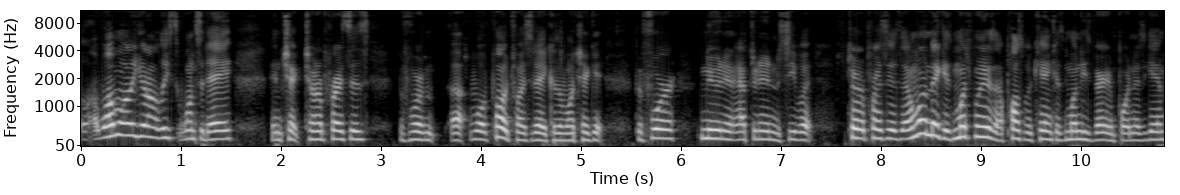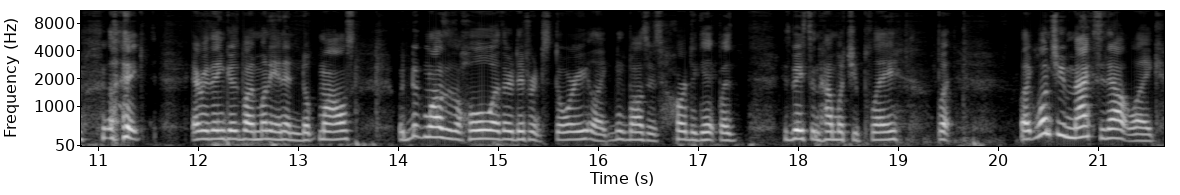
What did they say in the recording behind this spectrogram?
well, I want to get on at least once a day and check turnip prices before, uh, well, probably twice a day because I want to check it before noon and afternoon to see what turnip price is. I want to make as much money as I possibly can because money is very important in this game. like, everything goes by money and then Nook Miles. With Nook Miles is a whole other different story. Like, Nook Miles is hard to get, but it's based on how much you play. But, like, once you max it out, like,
